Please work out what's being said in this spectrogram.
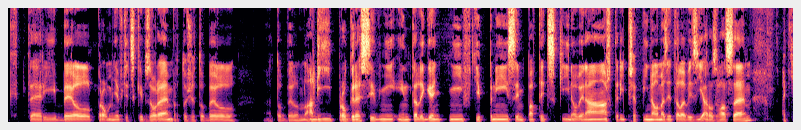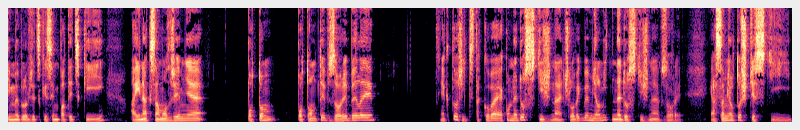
který byl pro mě vždycky vzorem, protože to byl, to byl mladý, progresivní, inteligentní, vtipný, sympatický novinář, který přepínal mezi televizí a rozhlasem a tím mi byl vždycky sympatický. A jinak samozřejmě potom, potom ty vzory byly, jak to říct, takové jako nedostižné. Člověk by měl mít nedostižné vzory. Já jsem měl to štěstí,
